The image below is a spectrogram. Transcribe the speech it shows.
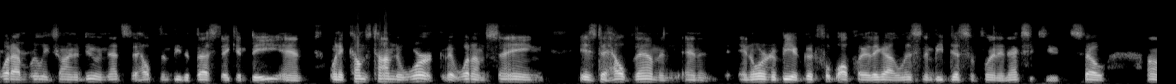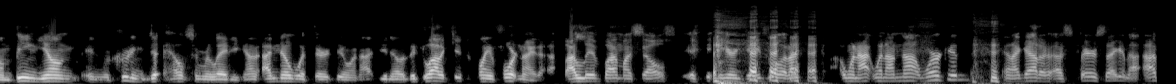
what I'm really trying to do, and that's to help them be the best they can be. And when it comes time to work, that what I'm saying is to help them. And, and in order to be a good football player, they got to listen and be disciplined and execute. So um, being young and recruiting helps in relating. I, I know what they're doing. I, you know, a lot of kids are playing Fortnite. I, I live by myself here in Gainesville, and I, when I when I'm not working and I got a, a spare second, I,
